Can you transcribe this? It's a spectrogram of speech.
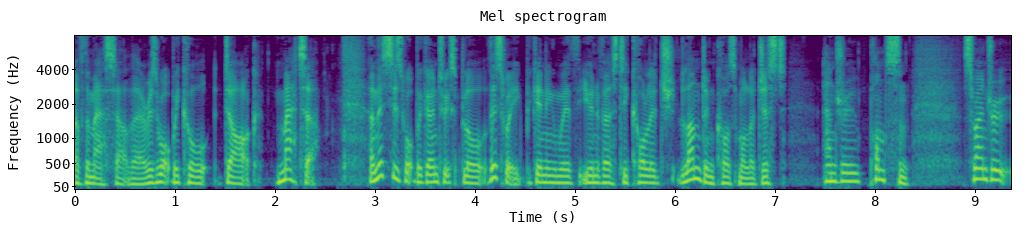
of the mass out there is what we call dark matter. And this is what we're going to explore this week, beginning with University College London cosmologist Andrew Pontzen. So, Andrew,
